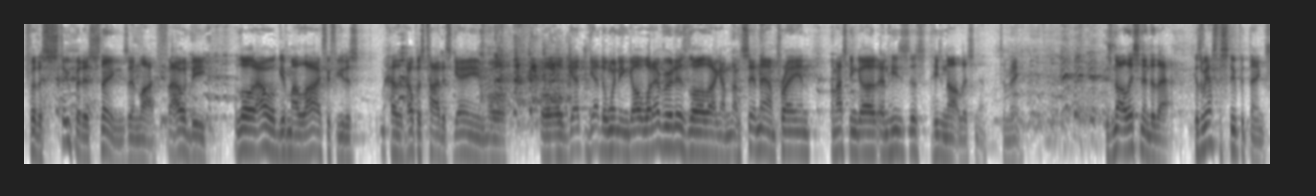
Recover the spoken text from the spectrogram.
for the stupidest things in life. I would be Lord, I will give my life if you just help us tie this game or, or, get, get the winning goal, whatever it is, Lord. Like I'm, I'm sitting there, I'm praying, I'm asking God, and He's just, He's not listening to me. He's not listening to that. Because we ask for stupid things.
